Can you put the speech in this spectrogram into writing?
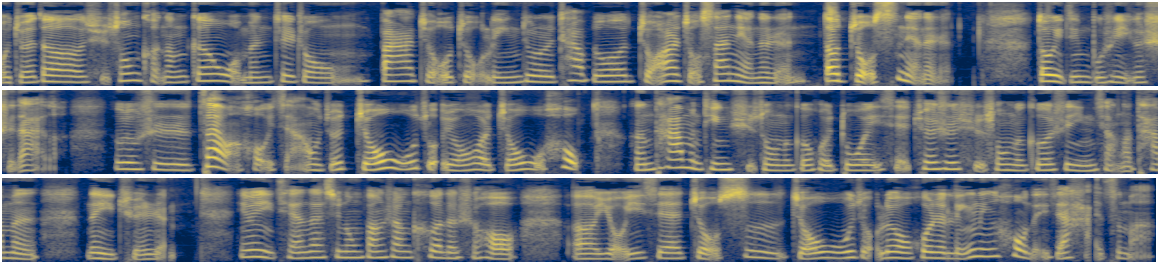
我觉得许嵩可能跟我们这种八九九零，就是差不多九二九三年的人到九四年的人，都已经不是一个时代了。就是再往后一些啊，我觉得九五左右或者九五后，可能他们听许嵩的歌会多一些。确实，许嵩的歌是影响了他们那一群人。因为以前在新东方上课的时候，呃，有一些九四、九五、九六或者零零后的一些孩子嘛，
